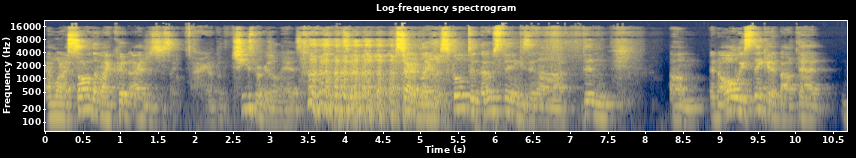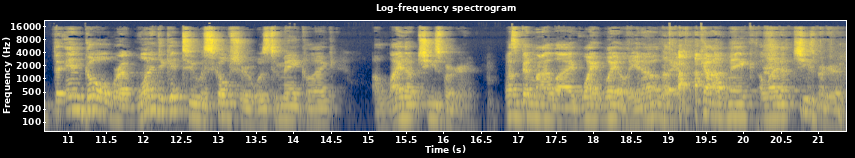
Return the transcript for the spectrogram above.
and when I saw them, I couldn't. I was just like, "I gotta put the cheeseburgers on the heads." So I started like sculpting those things, and uh, then um, and always thinking about that. The end goal where I wanted to get to with sculpture was to make like a light up cheeseburger. That's been my like white whale, you know. Like gotta make a light up cheeseburger.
